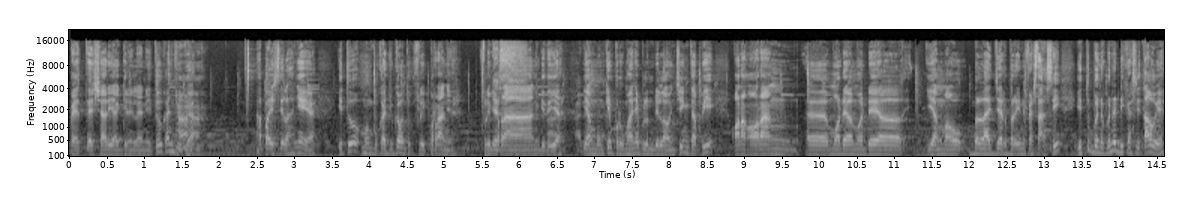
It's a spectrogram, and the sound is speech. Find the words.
PT Syariah Greenland itu kan juga Ah. apa istilahnya ya? Itu membuka juga untuk fliperan ya. Fliperan gitu ya. Ah, ada, yang ada. mungkin perumahannya belum di launching tapi orang-orang eh, model-model yang mau belajar berinvestasi itu bener-bener dikasih tahu ya.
